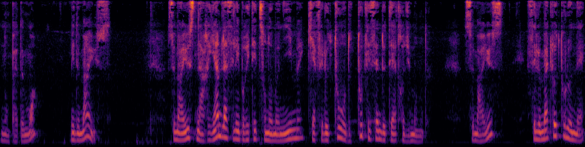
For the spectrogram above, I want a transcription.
non pas de moi, mais de Marius. Ce Marius n'a rien de la célébrité de son homonyme qui a fait le tour de toutes les scènes de théâtre du monde. Ce Marius, c'est le matelot toulonnais,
